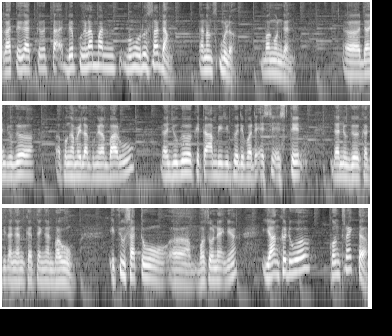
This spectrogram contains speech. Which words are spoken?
rata-rata tak ada pengalaman mengurus ladang tanam semula, bangunkan. Uh, dan juga uh, pengambilan-pengambilan baru dan juga kita ambil juga daripada estate-estate dan juga kaki tangan-kaki tangan baru. Itu satu uh, bottlenecknya. Yang kedua, kontraktor.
